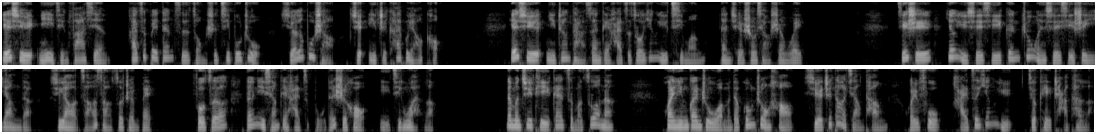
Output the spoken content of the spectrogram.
也许你已经发现，孩子背单词总是记不住，学了不少，却一直开不了口。也许你正打算给孩子做英语启蒙，但却收效甚微。其实，英语学习跟中文学习是一样的，需要早早做准备，否则等你想给孩子补的时候，已经晚了。那么具体该怎么做呢？欢迎关注我们的公众号“学之道讲堂”，回复“孩子英语”就可以查看了。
